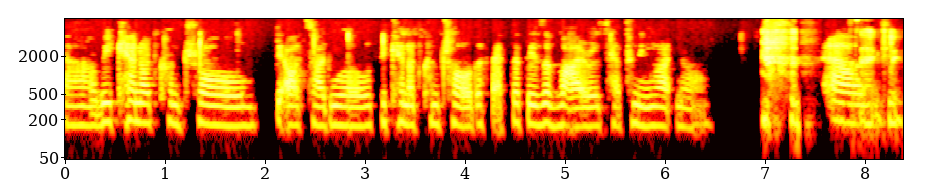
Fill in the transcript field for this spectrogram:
Uh, we cannot control the outside world. We cannot control the fact that there's a virus happening right now. um, exactly.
